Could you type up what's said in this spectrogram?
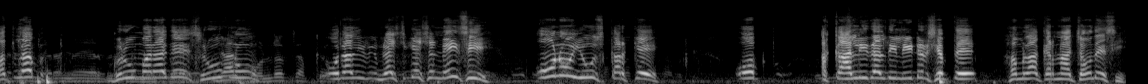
ਮਤਲਬ ਗੁਰੂ ਮਹਾਰਾਜ ਦੇ ਸਰੂਪ ਨੂੰ ਉਹਨਾਂ ਦੀ ਇਨਵੈਸਟੀਗੇਸ਼ਨ ਨਹੀਂ ਸੀ। ਉਹਨੂੰ ਯੂਜ਼ ਕਰਕੇ ਉਹ ਅਕਾਲੀ ਦਲ ਦੀ ਲੀਡਰਸ਼ਿਪ ਤੇ ਹਮਲਾ ਕਰਨਾ ਚਾਹੁੰਦੇ ਸੀ।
